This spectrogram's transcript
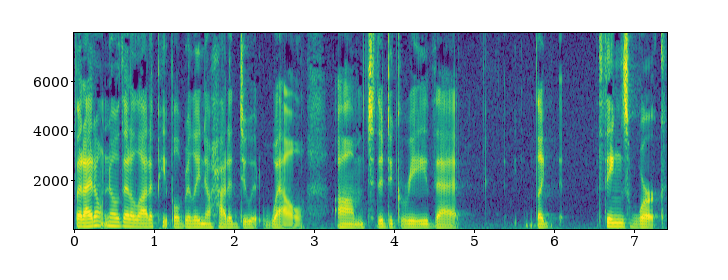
but I don't know that a lot of people really know how to do it well um, to the degree that like things work,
